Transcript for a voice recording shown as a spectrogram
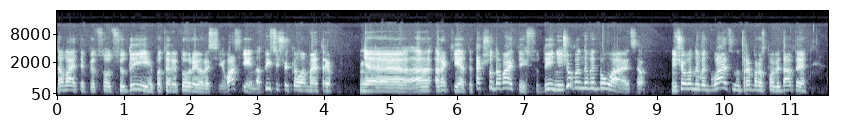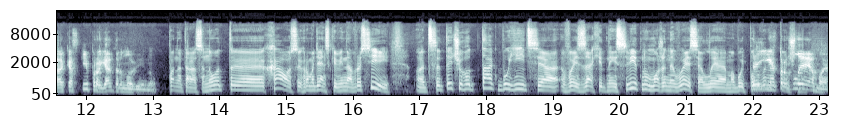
Давайте 500 сюди і по території Росії. У вас є і на тисячу кілометрів е, е, ракети. Так що давайте їх сюди. Нічого не відбувається. Нічого не відбувається. Не треба розповідати е, казки про ядерну війну. Пане Тарасе, ну от е, хаос і громадянська війна в Росії е, це те, чого так боїться весь західний світ. Ну може не весь, але мабуть Це половина їх точно. проблеми.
